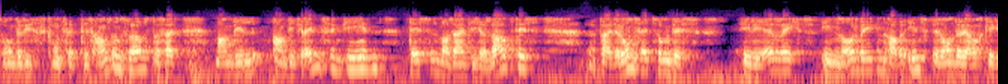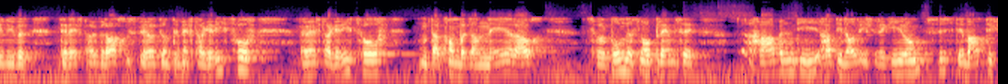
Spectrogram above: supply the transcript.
sondern dieses Konzept des Handlungsraums. Das heißt, man will an die Grenzen gehen dessen, was eigentlich erlaubt ist, bei der Umsetzung des EWR-Rechts in Norwegen, aber insbesondere auch gegenüber der EFTA-Überwachungsbehörde und dem EFTA-Gerichtshof. Beim EFTA-Gerichtshof, und da kommen wir dann näher auch zur Bundesnotbremse, haben die, hat die norwegische Regierung systematisch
